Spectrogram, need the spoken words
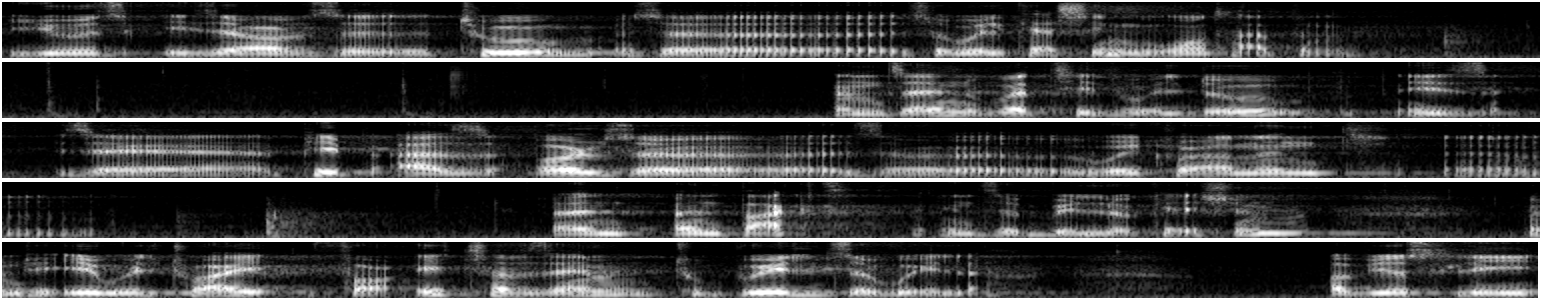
use either of the two, the, the wheel caching won't happen. And then what it will do is the pip has all the, the requirement um, un unpacked in the build location, and it will try for each of them to build the wheel. Obviously,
